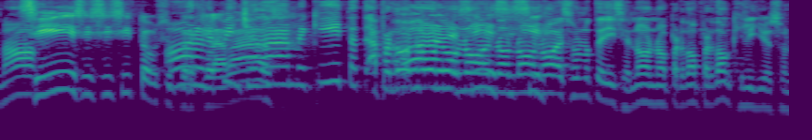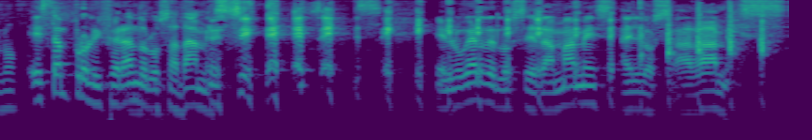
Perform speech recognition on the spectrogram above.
No. Sí, sí, sí, sí, todo súper Órale, pinche dame, quítate. Ah, perdón, Órale, no, no, no, sí, no, sí, no, sí. no, eso no te dice. No, no, perdón, perdón, Gilillo, eso no. Están proliferando los adames. Sí, sí, sí. En lugar de los edamames, hay los adames.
